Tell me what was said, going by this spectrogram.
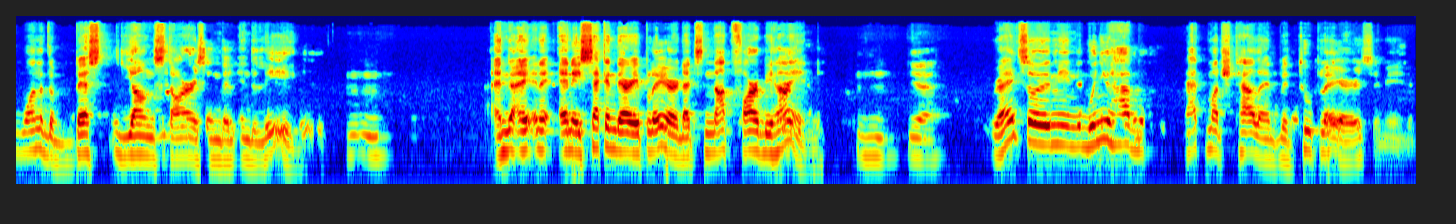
one of the best young stars in the in the league, mm-hmm. and, and a, and a secondary player that's not far behind. Mm-hmm. Yeah, right. So I mean, when you have that much talent with two players, I mean,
